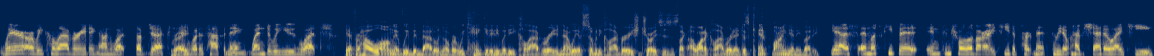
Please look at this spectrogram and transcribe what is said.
Where are we collaborating on what subject Right. and what is happening? When do we use what? Yeah, for how long have we been battling over we can't get anybody to collaborate? And now we have so many collaboration choices. It's like, I want to collaborate. I just can't find anybody. Yes, and let's keep it in control of our IT department so we don't have shadow IT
